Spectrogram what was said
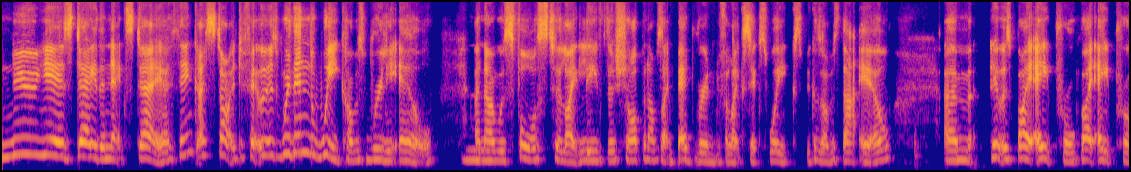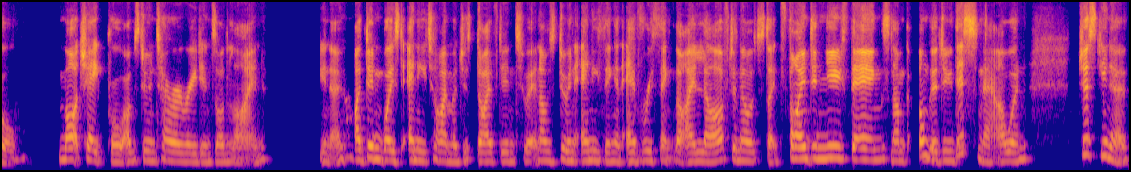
New Year's Day, the next day, I think I started to feel it was within the week I was really ill mm. and I was forced to like leave the shop and I was like bedridden for like six weeks because I was that ill. Um, it was by April, by April, March, April, I was doing tarot readings online. You know, I didn't waste any time. I just dived into it and I was doing anything and everything that I loved. And I was like finding new things and I'm, I'm going to do this now. And just, you know,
